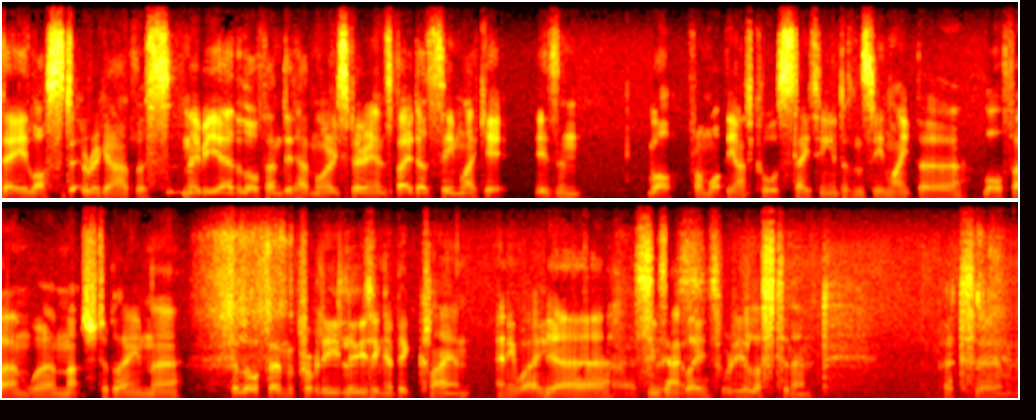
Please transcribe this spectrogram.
they lost regardless. Maybe, yeah, the law firm did have more experience, but it does seem like it isn't. Well, from what the article is stating, it doesn't seem like the law firm were much to blame there. The law firm are probably losing a big client anyway. Yeah, Uh, so exactly. It's, it's already a loss to them. But um,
